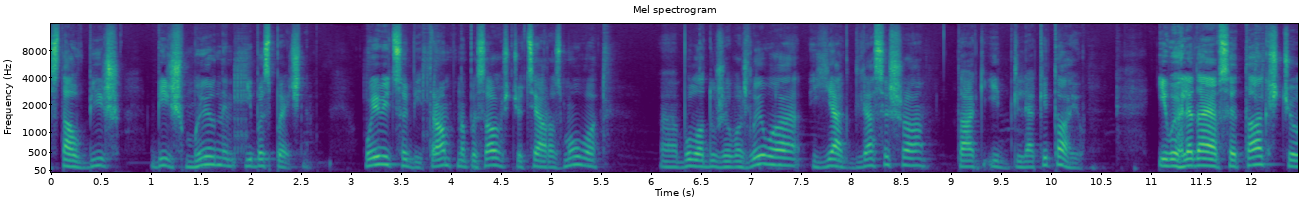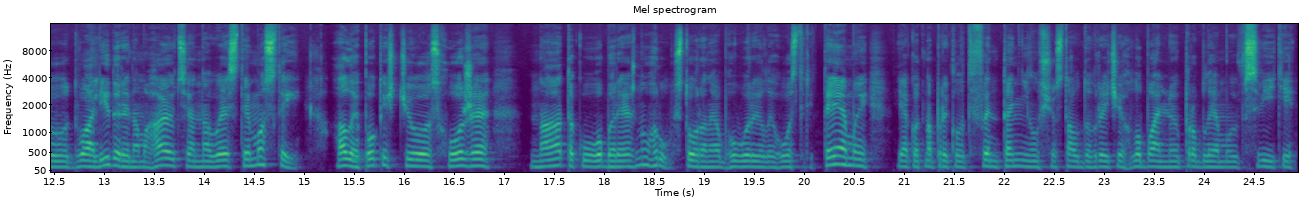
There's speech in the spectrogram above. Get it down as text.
став більш, більш мирним і безпечним. Уявіть собі, Трамп написав, що ця розмова е, була дуже важлива як для США, так і для Китаю. І виглядає все так, що два лідери намагаються навести мости, але поки що схоже на таку обережну гру. Сторони обговорили гострі теми, як, от, наприклад, фентаніл, що став, до речі, глобальною проблемою в світі.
